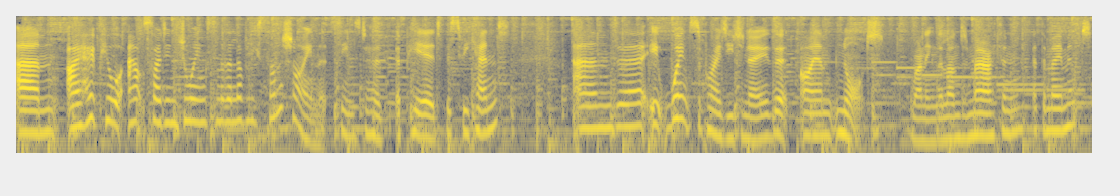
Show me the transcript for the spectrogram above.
Um, I hope you're outside enjoying some of the lovely sunshine that seems to have appeared this weekend. And uh, it won't surprise you to know that I am not running the London Marathon at the moment,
